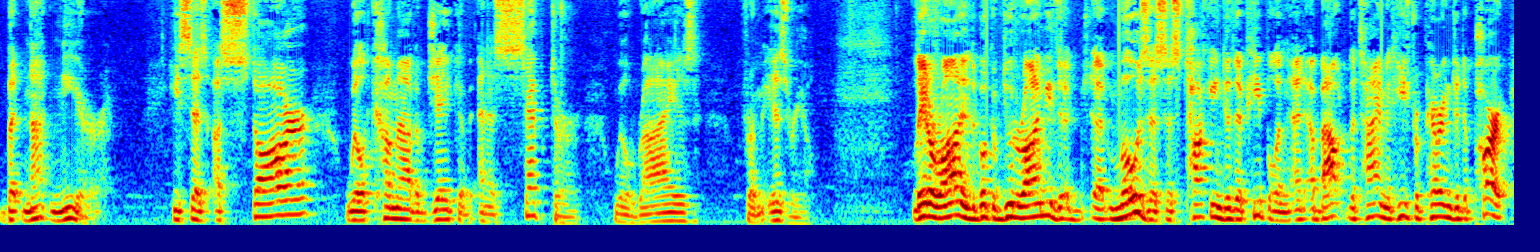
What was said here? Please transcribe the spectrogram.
but not near. He says, A star will come out of Jacob, and a scepter will rise from Israel. Later on in the book of Deuteronomy, the, uh, Moses is talking to the people, and, and, about the time that he's preparing to depart,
